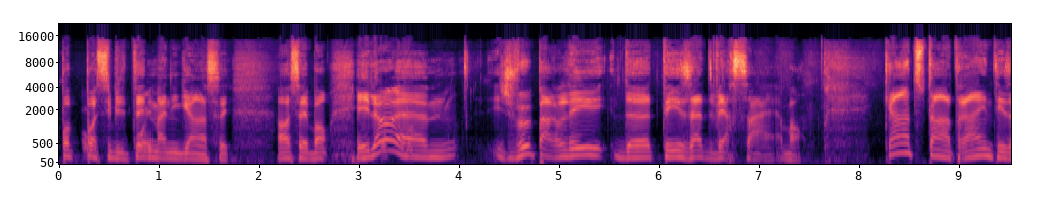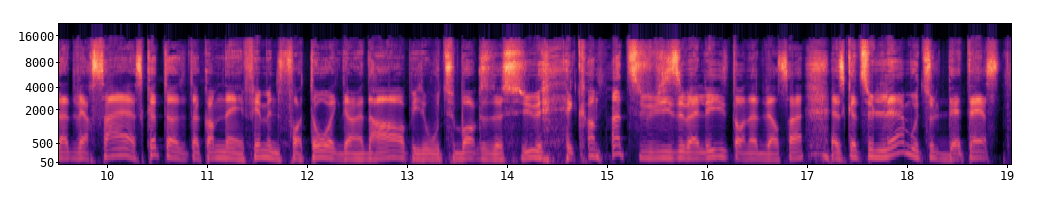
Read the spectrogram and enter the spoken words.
pas de possibilité de manigancer. Ah, c'est bon. Et là, euh, je veux parler de tes adversaires. Bon. Quand tu t'entraînes, tes adversaires, est-ce que tu as, comme dans un film une photo avec un dard puis où tu boxes dessus? Comment tu visualises ton adversaire? Est-ce que tu l'aimes ou tu le détestes?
